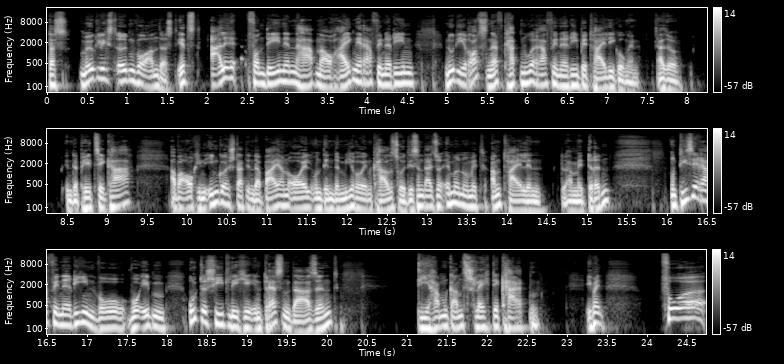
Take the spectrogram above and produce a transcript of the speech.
das möglichst irgendwo anders. Jetzt alle von denen haben auch eigene Raffinerien. Nur die Rosneft hat nur Raffineriebeteiligungen. Also in der PCK, aber auch in Ingolstadt, in der Bayern Oil und in der Miro in Karlsruhe. Die sind also immer nur mit Anteilen damit drin. Und diese Raffinerien, wo, wo eben unterschiedliche Interessen da sind, die haben ganz schlechte Karten. Ich meine, vor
